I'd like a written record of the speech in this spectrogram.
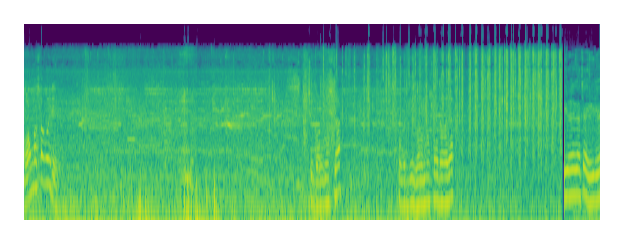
গরম মশলা কই রে? গরম মশলা। ওপর দিয়ে গরম মশলা দেওয়া যাক। ঘি হয়ে গেছে, এই যে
